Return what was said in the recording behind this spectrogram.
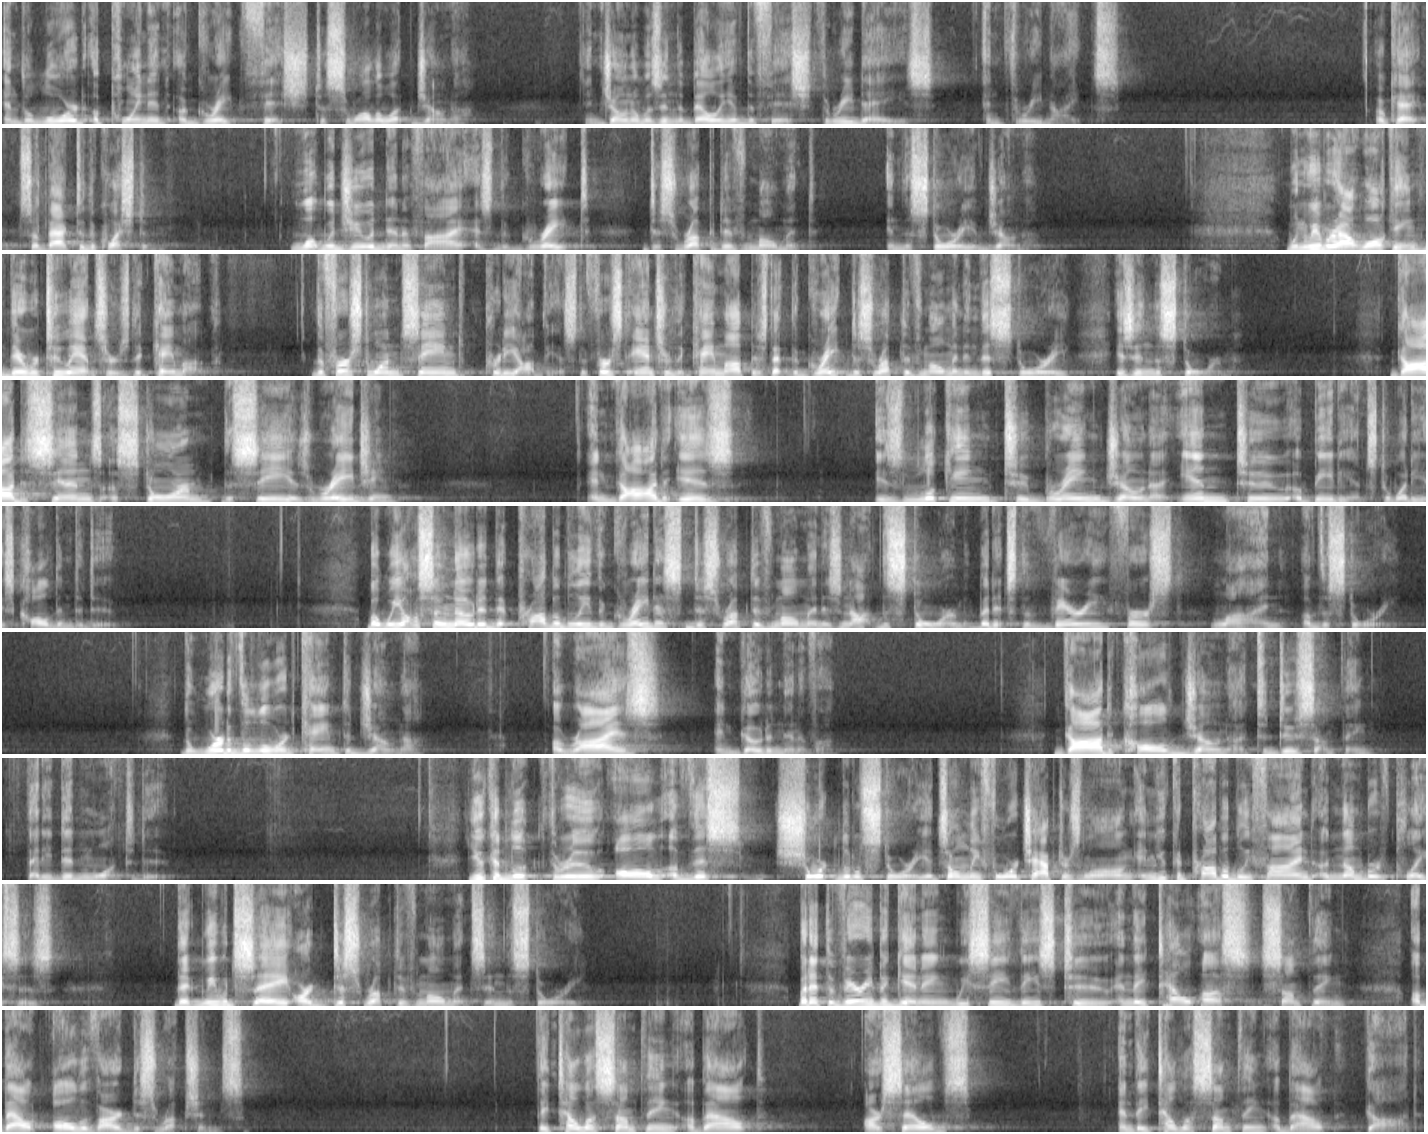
And the Lord appointed a great fish to swallow up Jonah. And Jonah was in the belly of the fish three days and three nights. Okay, so back to the question What would you identify as the great disruptive moment in the story of Jonah? When we were out walking, there were two answers that came up. The first one seemed pretty obvious. The first answer that came up is that the great disruptive moment in this story is in the storm. God sends a storm, the sea is raging, and God is, is looking to bring Jonah into obedience to what he has called him to do. But we also noted that probably the greatest disruptive moment is not the storm, but it's the very first line of the story. The word of the Lord came to Jonah Arise and go to Nineveh. God called Jonah to do something that he didn't want to do. You could look through all of this short little story. It's only four chapters long, and you could probably find a number of places that we would say are disruptive moments in the story. But at the very beginning, we see these two, and they tell us something about all of our disruptions. They tell us something about ourselves, and they tell us something about God.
